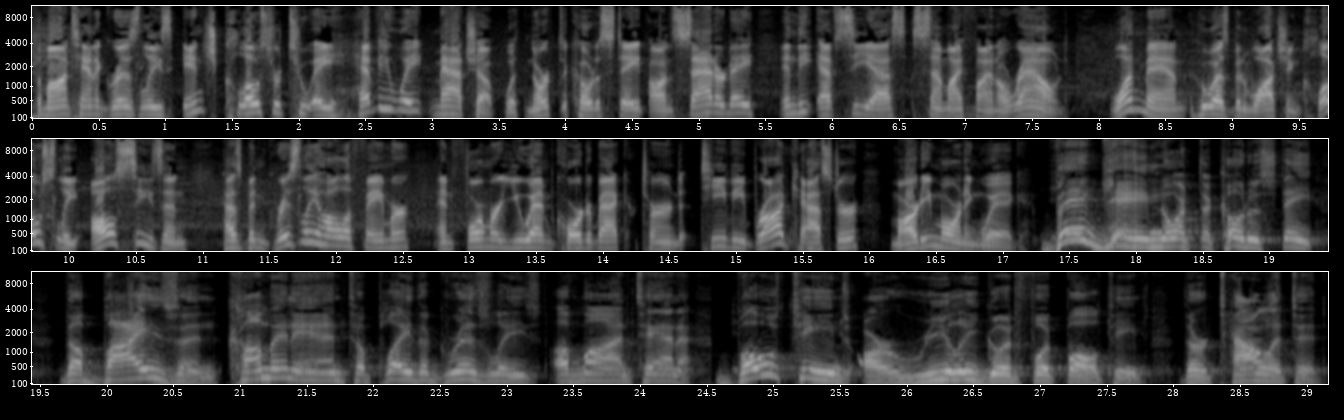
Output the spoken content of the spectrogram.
The Montana Grizzlies inch closer to a heavyweight matchup with North Dakota State on Saturday in the FCS semifinal round. One man who has been watching closely all season has been Grizzly Hall of Famer and former UM quarterback turned TV broadcaster Marty Mornhinweg. Big game, North Dakota State. The Bison coming in to play the Grizzlies of Montana. Both teams are really good football teams. They're talented.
